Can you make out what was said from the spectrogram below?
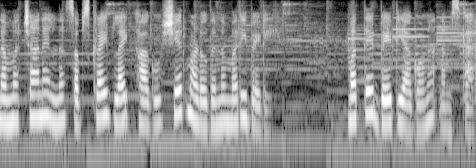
ನಮ್ಮ ಚಾನೆಲ್ನ ಸಬ್ಸ್ಕ್ರೈಬ್ ಲೈಕ್ ಹಾಗೂ ಶೇರ್ ಮಾಡೋದನ್ನು ಮರಿಬೇಡಿ. ಮತ್ತೆ ಭೇಟಿಯಾಗೋಣ. ನಮಸ್ಕಾರ.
